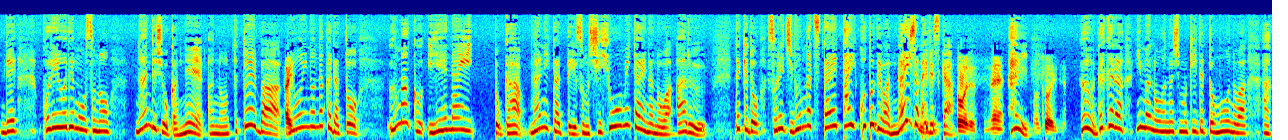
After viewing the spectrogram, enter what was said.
でこれをでもその何でしょうかね。あの例えば病院の中だと、はいうまく言えないとか何かっていうその指標みたいなのはある。だけどそれ自分が伝えたいことではないじゃないですか。そうですね。はい。その通りです。うん、だから今のお話も聞いてて思うのはあ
